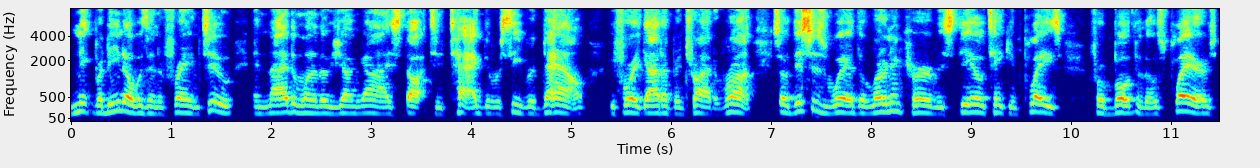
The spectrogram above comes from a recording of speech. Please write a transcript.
Nick Bonitto was in the frame too. And neither one of those young guys thought to tag the receiver down before he got up and tried to run. So this is where the learning curve is still taking place for both of those players.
